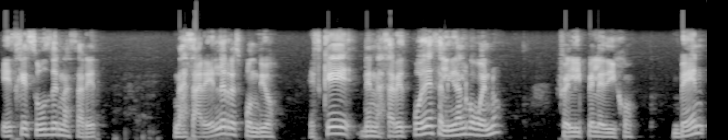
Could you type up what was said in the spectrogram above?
es Jesús de Nazaret. Nazaret le respondió, ¿es que de Nazaret puede salir algo bueno? Felipe le dijo, ven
